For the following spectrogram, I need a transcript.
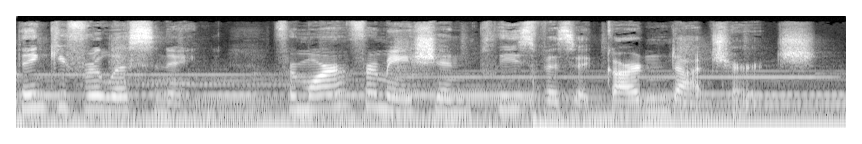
Thank you for listening. For more information, please visit garden.church.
